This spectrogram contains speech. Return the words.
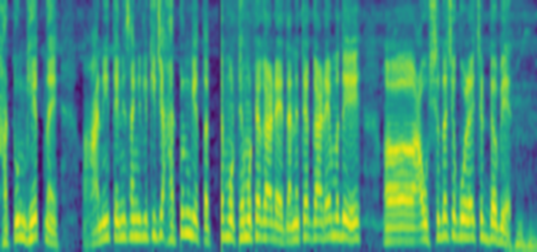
हटून घेत नाही. आणि त्यांनी सांगितलं की जे हटून घेतात त्या मोठ्या मोठ्या गाड्या आहेत. आणि त्या गाड्यामध्ये औषधाच्या गोळ्याचे डबे आहेत.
